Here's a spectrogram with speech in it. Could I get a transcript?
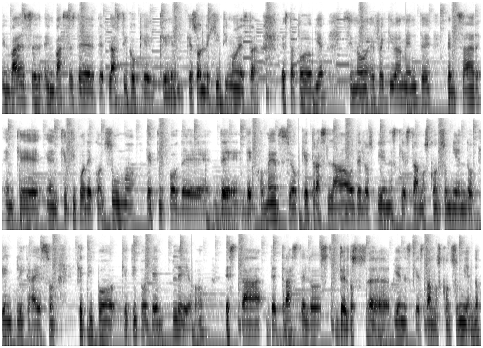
envases, envases de, de plástico que, que, que, son legítimos, está, está todo bien, sino efectivamente pensar en qué, en qué tipo de consumo, qué tipo de, de, de comercio, qué traslado de los bienes que estamos consumiendo, qué implica eso, qué tipo, qué tipo de empleo está detrás de los, de los uh, bienes que estamos consumiendo,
